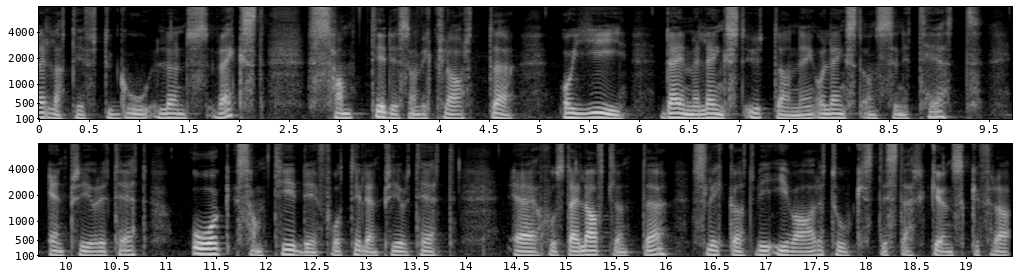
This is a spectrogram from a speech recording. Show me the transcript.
relativt god lønnsvekst, samtidig som vi klarte å gi de med lengst utdanning og lengst ansiennitet en prioritet, og samtidig få til en prioritet eh, hos de lavtlønte, slik at vi ivaretok det sterke ønsket fra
